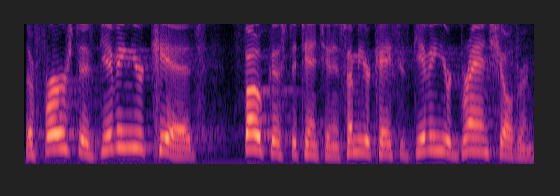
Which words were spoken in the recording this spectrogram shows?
The first is giving your kids focused attention. In some of your cases, giving your grandchildren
